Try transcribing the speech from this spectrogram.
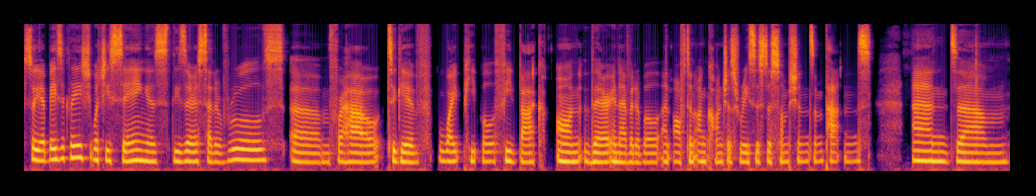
So yeah, basically what she's saying is these are a set of rules um, for how to give white people feedback on their inevitable and often unconscious racist assumptions and patterns. And um,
